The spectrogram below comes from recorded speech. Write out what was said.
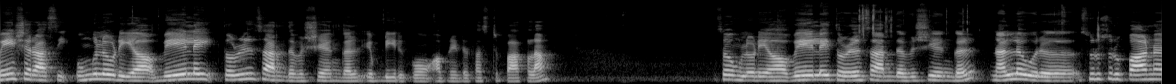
மேஷ ராசி உங்களுடைய வேலை தொழில் சார்ந்த விஷயங்கள் எப்படி இருக்கும் அப்படின்றத ஃபஸ்ட்டு பார்க்கலாம். ஸோ உங்களுடைய வேலை தொழில் சார்ந்த விஷயங்கள் நல்ல ஒரு சுறுசுறுப்பான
